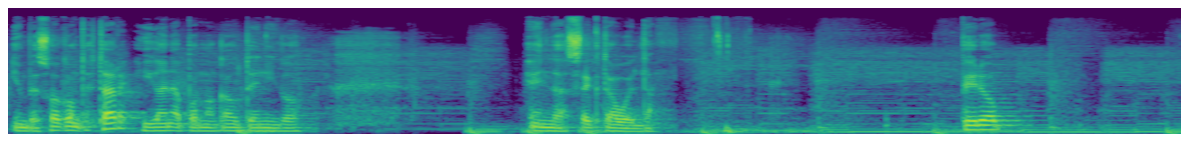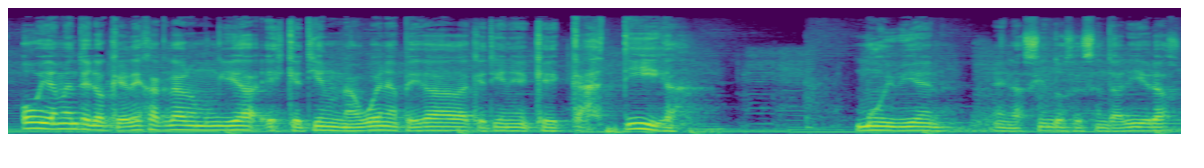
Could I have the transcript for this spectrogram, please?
y empezó a contestar y gana por nocaut técnico en la sexta vuelta. Pero obviamente lo que deja claro Munguía es que tiene una buena pegada, que, tiene, que castiga muy bien en las 160 libras,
